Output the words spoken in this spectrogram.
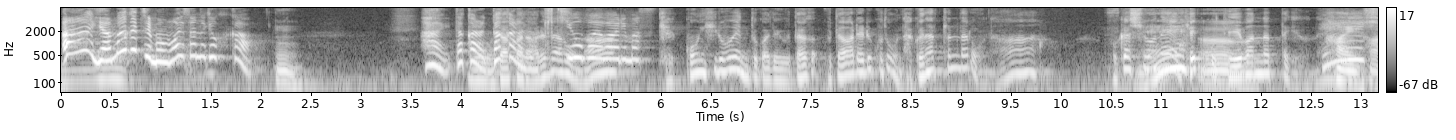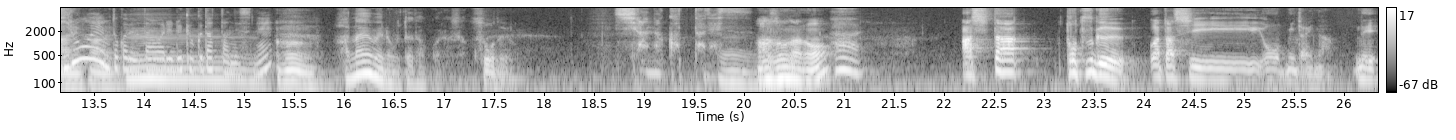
あ山口百恵さんの曲か。うん。はい。だからだからあれだろうな。聞き覚えはあります。結婚披露宴とかで歌歌われることもなくなったんだろうな。昔はねね。結構定番だったけどね、へえ、はいはいはい。披露宴とかで歌われる曲だったんですね。うん。花嫁の歌だからさ。そうだよ。知らなかったです、あそうなの？はい。明日嫁ぐ私をみたいな。で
